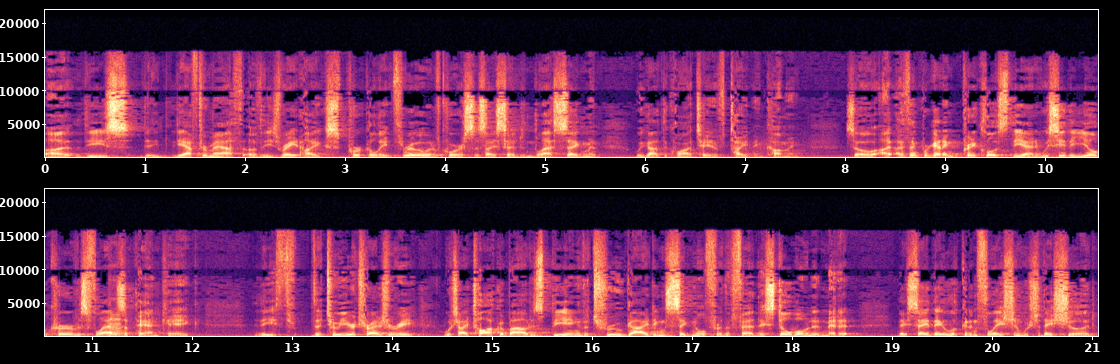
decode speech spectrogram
uh, these the, the, aftermath of these rate hikes percolate through. And of course, as I said in the last segment, we got the quantitative tightening coming. So I, I think we're getting pretty close to the end. We see the yield curve as flat as a hmm. pancake. The, the two year Treasury, which I talk about as being the true guiding signal for the Fed, they still won't admit it. They say they look at inflation, which they should,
